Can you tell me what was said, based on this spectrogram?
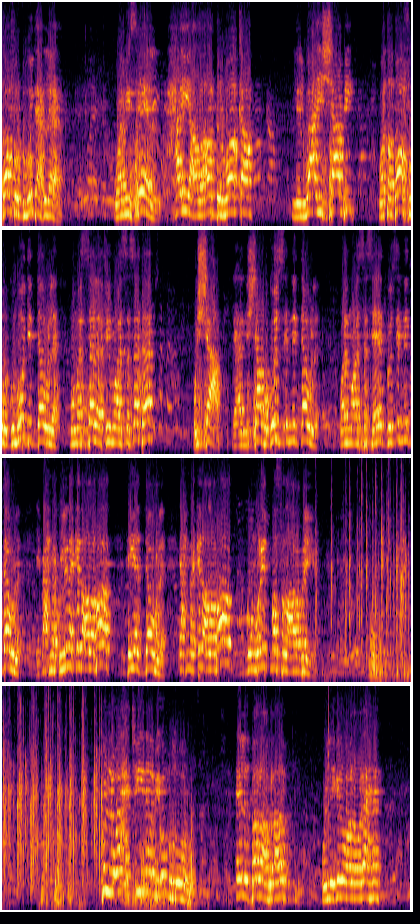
جهود أهلها. ومثال حي على أرض الواقع للوعي الشعبي وتضافر جهود الدولة ممثلة في مؤسساتها والشعب لأن الشعب جزء من الدولة والمؤسسات جزء من الدولة. يبقى إحنا كلنا كده على بعض هي الدولة. إحنا كده على بعض جمهورية مصر العربية. كل واحد فينا بيقوم بدوره. اللي اتبرع بالارض واللي له ورا وراها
